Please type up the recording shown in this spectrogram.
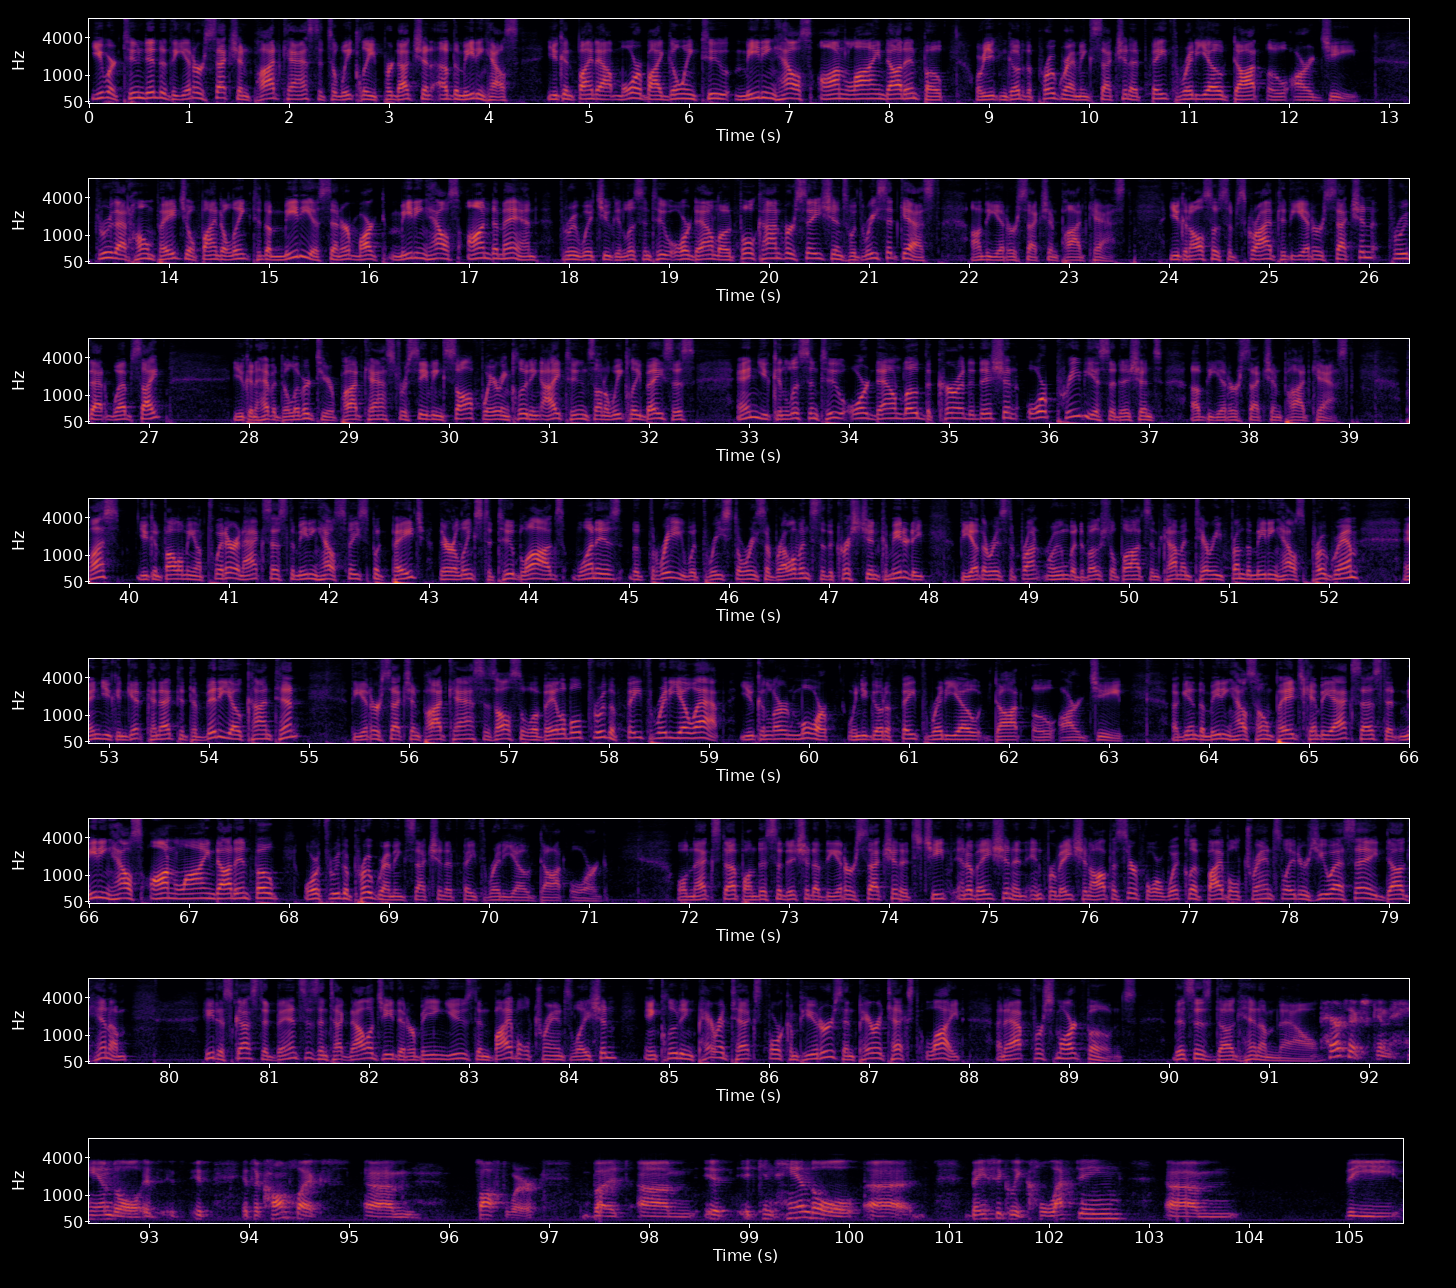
You are tuned into the Intersection podcast. It's a weekly production of the Meeting House. You can find out more by going to meetinghouseonline.info or you can go to the programming section at faithradio.org. Through that homepage, you'll find a link to the Media Center marked Meeting House on Demand, through which you can listen to or download full conversations with recent guests on the Intersection podcast. You can also subscribe to the Intersection through that website. You can have it delivered to your podcast receiving software, including iTunes, on a weekly basis. And you can listen to or download the current edition or previous editions of the Intersection podcast. Plus, you can follow me on Twitter and access the Meeting House Facebook page. There are links to two blogs. One is The Three, with three stories of relevance to the Christian community. The other is The Front Room, with devotional thoughts and commentary from the Meeting House program. And you can get connected to video content. The Intersection podcast is also available through the Faith Radio app. You can learn more when you go to faithradio.org. Again, the Meeting House homepage can be accessed at meetinghouseonline.info or through the programming section at faithradio.org. Well, next up on this edition of The Intersection, it's Chief Innovation and Information Officer for Wycliffe Bible Translators USA, Doug Hennum. He discussed advances in technology that are being used in Bible translation, including Paratext for computers and Paratext Lite, an app for smartphones. This is Doug Hennum now. Paratext can handle it. it, it it's a complex um, software, but um, it it can handle uh, basically collecting um, the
